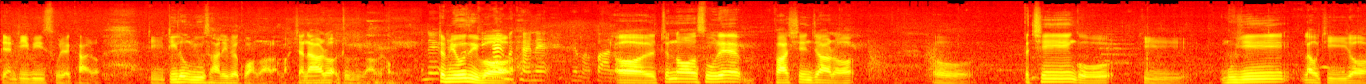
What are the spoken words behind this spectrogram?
ပြန်တီးပြီးဆိုတဲ့ခါတော့ဒီတီးလုံးမျိုးစားလေးပဲကွာသွားတာပါကျွန်တော်ကတော့အတူတူပါပဲဟုတ်တစ်မျိုးစီပေါ့မခံတဲ့ဒီမှာပါလာအော်ကျွန်တော်ဆိုတဲ့ version ကြတော့ဟိုတချင်းကိုဒီမူရင်းလောက်ကြီးတော့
